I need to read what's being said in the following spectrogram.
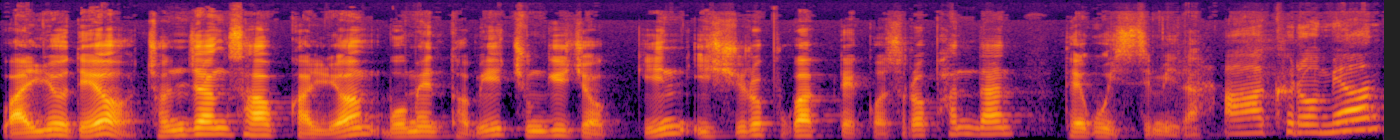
완료되어 전장 사업 관련 모멘텀이 중기적인 이슈로 부각될 것으로 판단되고 있습니다. 아 그러면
